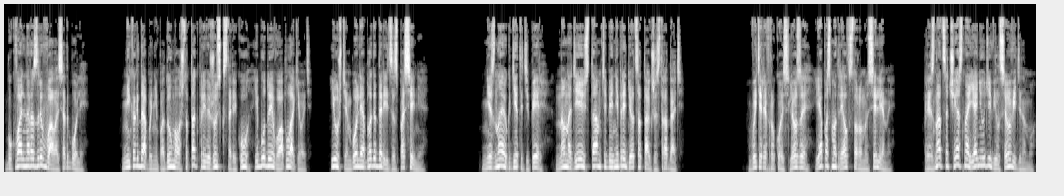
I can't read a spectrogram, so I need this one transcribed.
буквально разрывалось от боли. Никогда бы не подумал, что так привяжусь к старику и буду его оплакивать, и уж тем более благодарить за спасение. Не знаю, где ты теперь, но, надеюсь, там тебе не придется так же страдать. Вытерев рукой слезы, я посмотрел в сторону Селены. Признаться честно, я не удивился увиденному.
